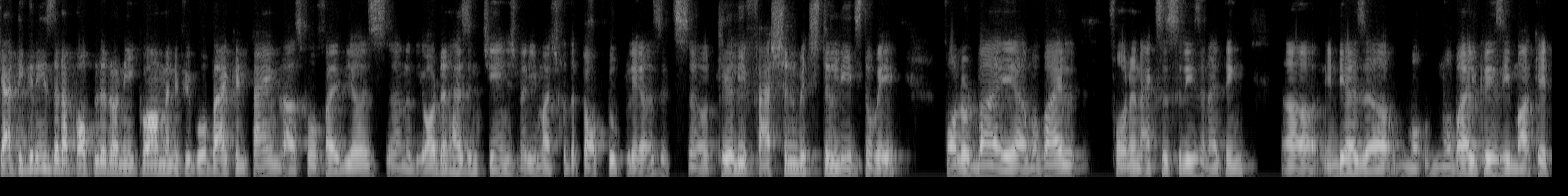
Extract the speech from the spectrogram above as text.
categories that are popular on ecom, and if you go back in time, last four five years, uh, the order hasn't changed very much for the top two players. It's uh, clearly fashion which still leads the way, followed by uh, mobile phone and accessories. And I think uh, India is a mo- mobile crazy market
